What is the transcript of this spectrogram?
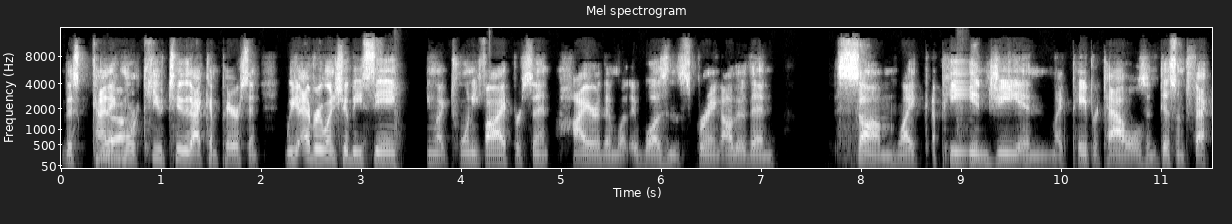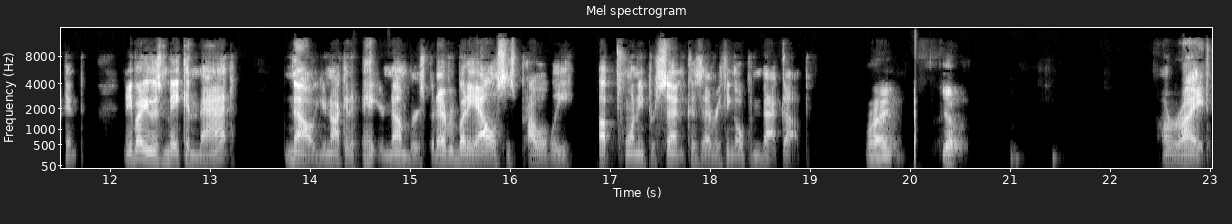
This kind Yeah. of more Q2 that comparison. We everyone should be seeing like 25% higher than what it was in the spring, other than some like a P and G and like paper towels and disinfectant. Anybody who's making that, no, you're not going to hit your numbers. But everybody else is probably up 20% because everything opened back up. right. Yep. All right.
